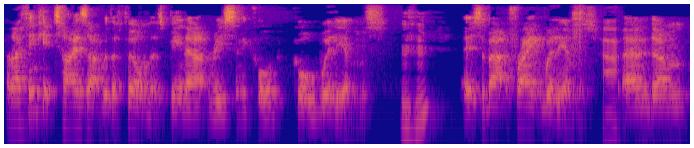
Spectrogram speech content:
and I think it ties up with a film that's been out recently called called Williams. Mm-hmm. It's about Frank Williams. Ah. And um,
